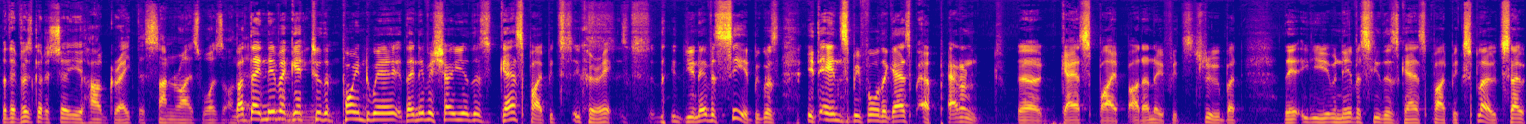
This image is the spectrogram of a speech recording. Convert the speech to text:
but they first got to show you how great the sunrise was on. But they never get to the point where they never show you this gas pipe. It's, it's Correct. it's- you never see it because it ends before the gas apparent uh, gas pipe. I don't know if it's true, but they, you never see this gas pipe explode. So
